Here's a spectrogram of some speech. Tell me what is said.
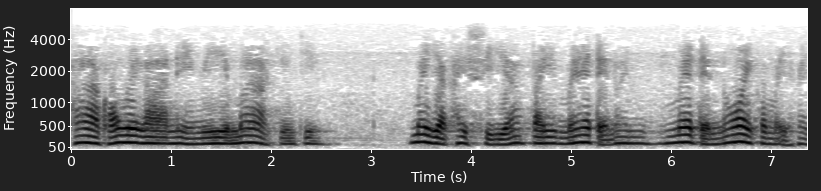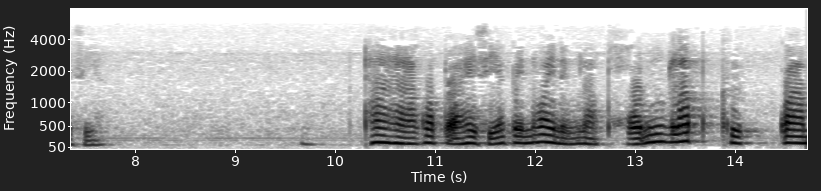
ค่าของเวลานี่มีมากจริง ๆ ไม่อยากให้เสียไปแม้แต่น้อย แม้แต่น้อยก็ไม่อยากให้เสีย ถ้าหากว่าปล่อยให้เสียไปน้อยหนึ่งล่ะ ผลลัพธ์คือความ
